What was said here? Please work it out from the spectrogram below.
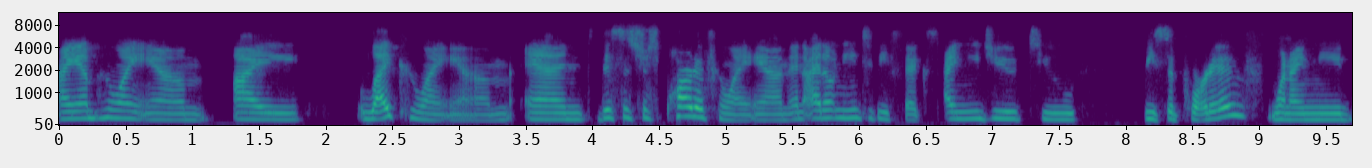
I am who I am. I like who I am. And this is just part of who I am. And I don't need to be fixed. I need you to be supportive when I need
